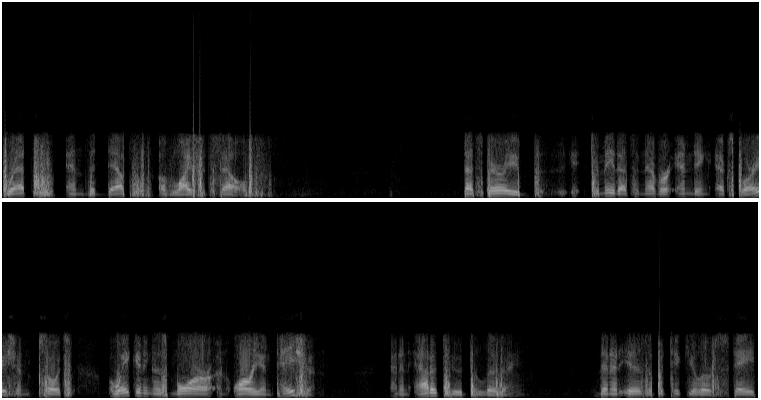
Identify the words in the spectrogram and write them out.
breadth and the depth of life itself. That's very, to me, that's a never-ending exploration. So it's awakening is more an orientation and an attitude to living than it is a particular state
